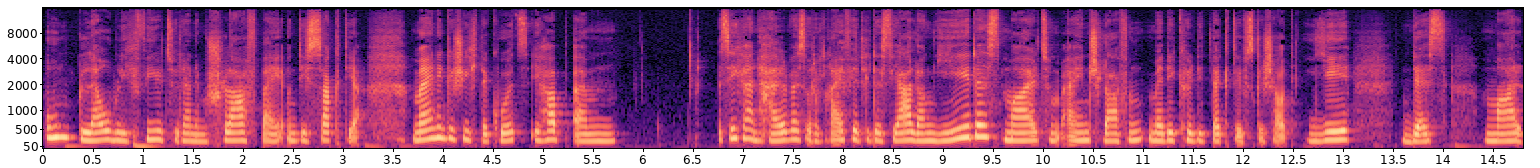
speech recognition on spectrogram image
unglaublich viel zu deinem Schlaf bei. Und ich sag dir, meine Geschichte kurz, ich habe ähm, sicher ein halbes oder dreiviertel des Jahr lang jedes Mal zum Einschlafen Medical Detectives geschaut. Jedes Mal.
